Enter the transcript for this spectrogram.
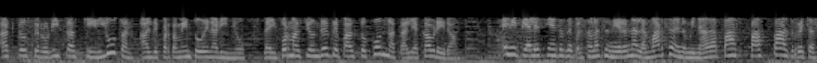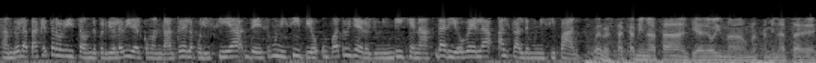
actos terroristas que enlutan al departamento de Nariño. La información desde Pasto con Natalia Cabrera. En Ipiales cientos de personas se unieron a la marcha denominada Paz, Paz, Paz, rechazando el ataque terrorista donde perdió la vida el comandante de la policía de ese municipio, un patrullero y un indígena, Darío Vela, alcalde municipal. Bueno, esta caminata, el día de hoy, una, una caminata de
